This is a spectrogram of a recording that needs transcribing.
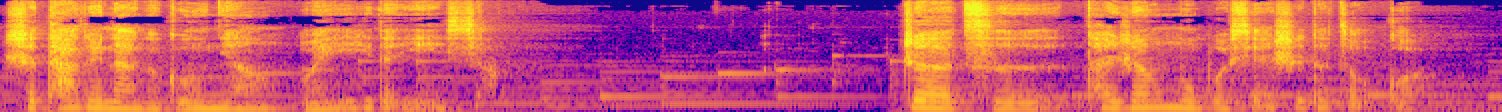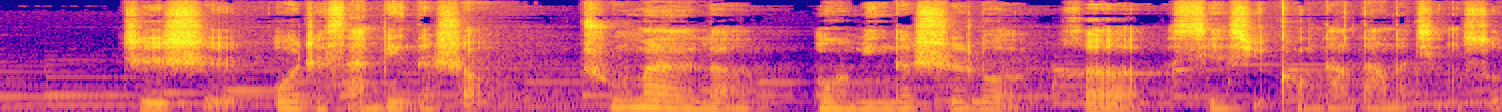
是他对那个姑娘唯一的印象。这次他仍目不斜视的走过，只是握着伞柄的手，出卖了莫名的失落和些许空荡荡的情愫。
